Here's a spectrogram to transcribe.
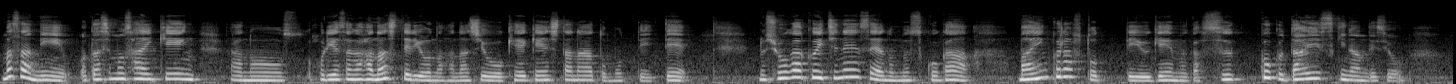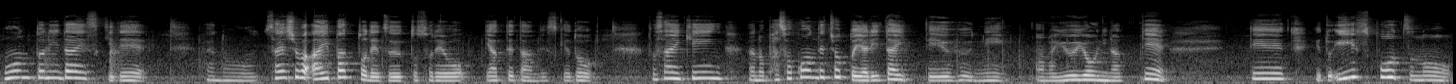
まさに私も最近あの堀江さんが話してるような話を経験したなと思っていて小学1年生の息子がマインクラフトっていうゲームがすっごく大好きなんですよ。本当に大好きであの最初は iPad でずっとそれをやってたんですけど最近あのパソコンでちょっとやりたいっていうふうにあの言うようになってで、えっと、e スポーツの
